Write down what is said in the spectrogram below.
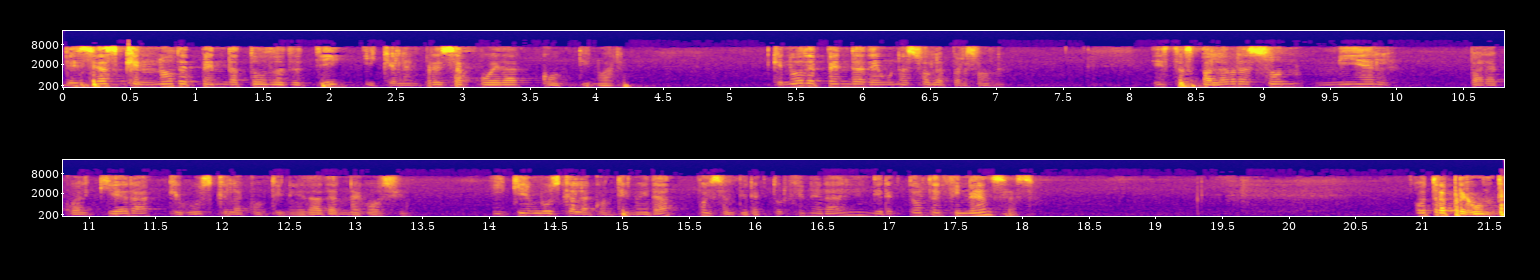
deseas que no dependa todo de ti y que la empresa pueda continuar, que no dependa de una sola persona. Estas palabras son miel para cualquiera que busque la continuidad del negocio. ¿Y quién busca la continuidad? Pues el director general y el director de finanzas. Otra pregunta,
